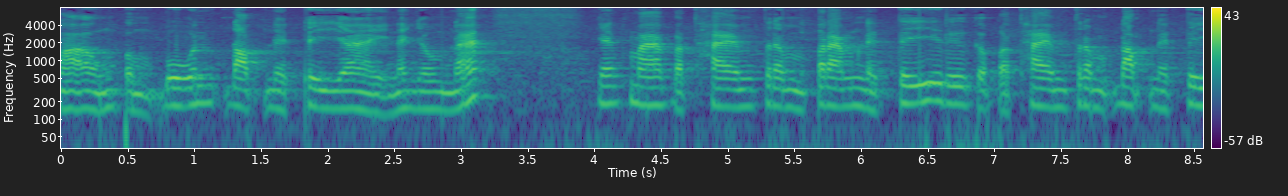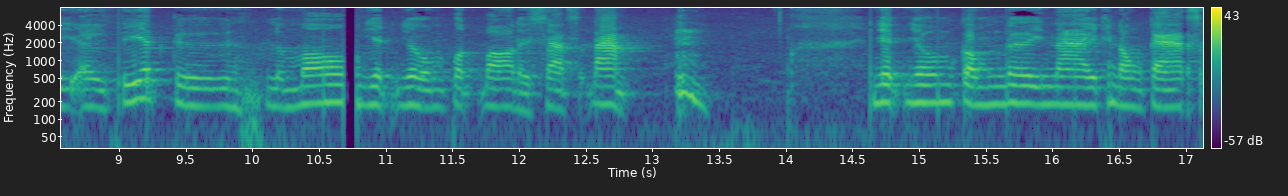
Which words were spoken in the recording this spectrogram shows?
ម៉ោង9 10នាទីហើយណាញោមណាយ៉ាងអាត្មាបន្ថែមត្រឹម5នាទីឬក៏បន្ថែមត្រឹម10នាទីអីទៀតគឺលមញាតញោមពុទ្ធបរិស័ទស្ដាប់ញាតញោមកុំនឿយណាយក្នុងការ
